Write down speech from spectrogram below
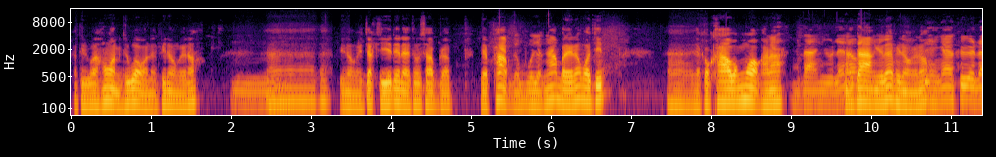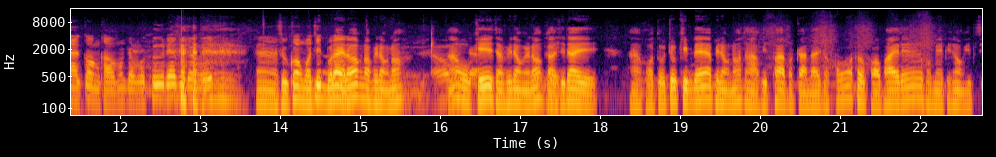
ก็ถือว่าฮ้อนคือว่าเนี่ยพี่น้องเลยเนาะ อืมอ่าพี่น้องเลยจักสีได้ไหนโทรศัพท์กับแบบภาพกับบัวอย่างงามไปเลยเนาะว่าจิตอ่าอยากขาวๆมอกๆอะนะต่างอยู่แล้วเนาะต่างๆอยู่แล้วพี่น้องเลยเนาะแต่ง่ายคือหน้ากล้องเขามันก็บ่คือได้พี่น้องเอ้ยอ่าสู่กล้องว่าจิตบ่ได้หรอกเนาะพี่น้องเนาะอ่าโอเคจ้ะพี่น้องเลยเนาะก็สิได้อ่าขอตัวจบคลิปแล้วพี่น้องเนาะถ้าหากผิดพลาดประการใดก็ขอโทษขออภัยเด้อพ่อแม่พี่น้อง FC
